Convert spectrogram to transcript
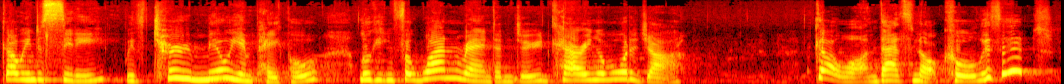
go into city with two million people looking for one random dude carrying a water jar. Go on, that's not cool, is it?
